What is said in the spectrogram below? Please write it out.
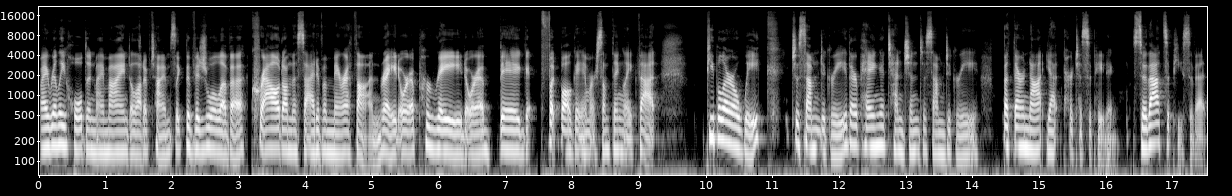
I really hold in my mind a lot of times like the visual of a crowd on the side of a marathon, right? Or a parade or a big football game or something like that. People are awake to some degree, they're paying attention to some degree, but they're not yet participating. So that's a piece of it.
